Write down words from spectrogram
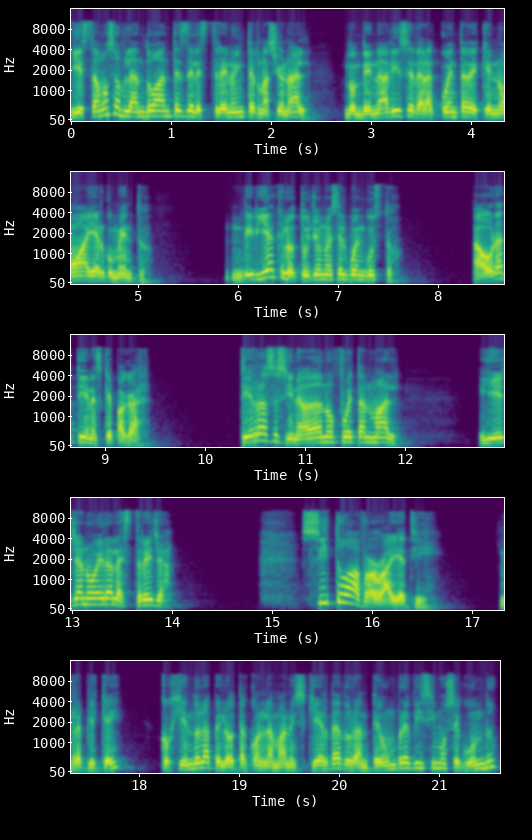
Y estamos hablando antes del estreno internacional, donde nadie se dará cuenta de que no hay argumento. Diría que lo tuyo no es el buen gusto. Ahora tienes que pagar. Tierra Asesinada no fue tan mal. Y ella no era la estrella. Cito a Variety, repliqué, cogiendo la pelota con la mano izquierda durante un brevísimo segundo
